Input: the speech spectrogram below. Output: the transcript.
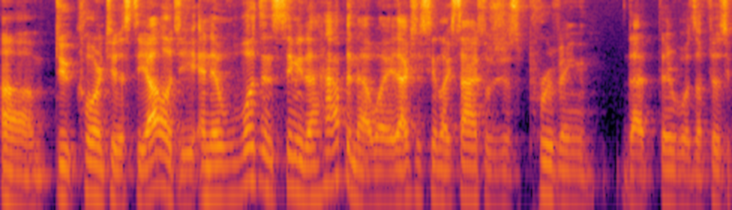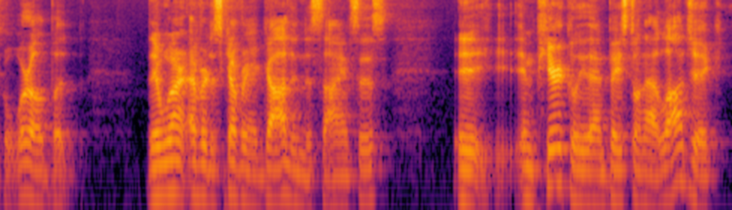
um, due, according to this theology, and it wasn't seeming to happen that way. It actually seemed like science was just proving that there was a physical world, but they weren't ever discovering a God in the sciences. It, empirically, then, based on that logic,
